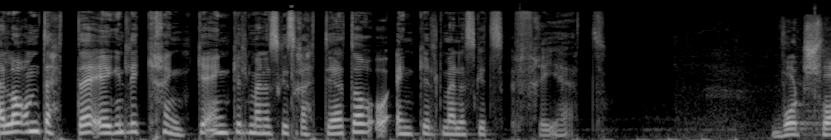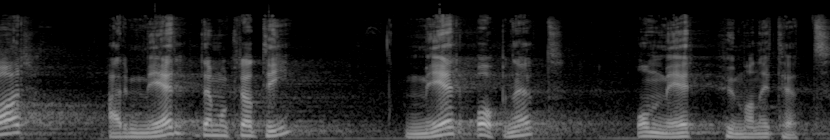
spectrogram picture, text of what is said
eller om dette egentlig krenker enkeltmenneskets rettigheter og enkeltmenneskets frihet. Vårt svar er mer demokrati, mer åpenhet og mer humanitet.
